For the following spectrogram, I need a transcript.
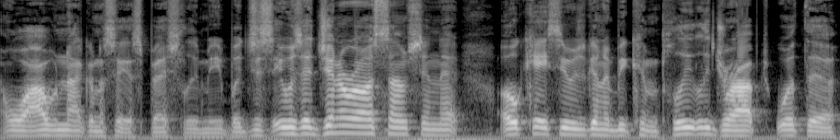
well, I'm not going to say especially me, but just it was a general assumption that OKC was going to be completely dropped with the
